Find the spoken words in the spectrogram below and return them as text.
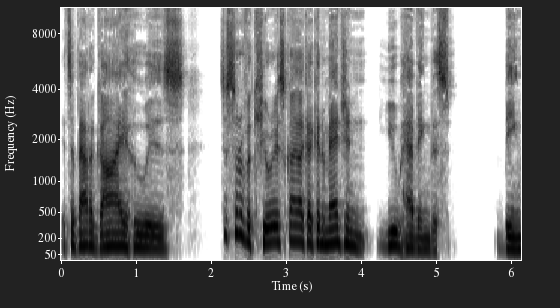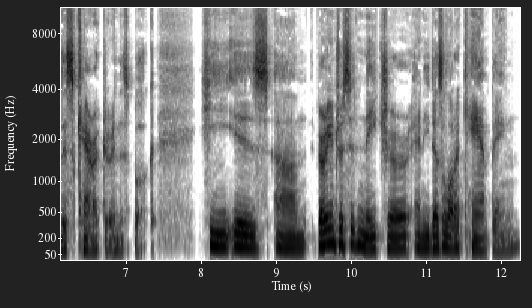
it's about a guy who is just sort of a curious guy. Like I can imagine you having this, being this character in this book he is um, very interested in nature and he does a lot of camping.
